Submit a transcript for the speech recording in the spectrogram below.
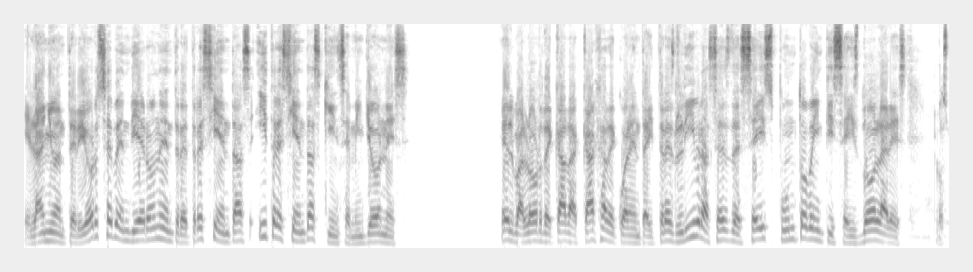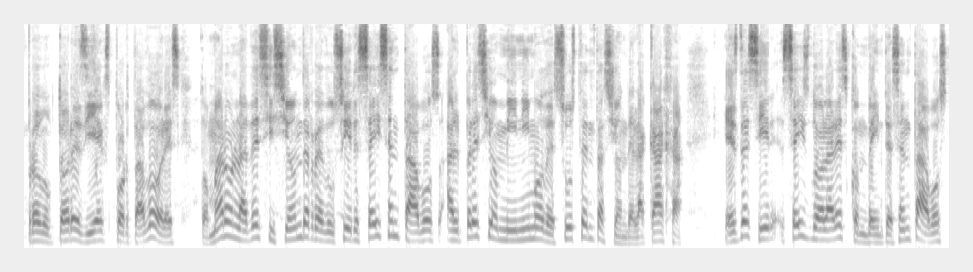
El año anterior se vendieron entre 300 y 315 millones. El valor de cada caja de 43 libras es de 6.26 dólares. Los productores y exportadores tomaron la decisión de reducir 6 centavos al precio mínimo de sustentación de la caja, es decir, 6 dólares con 20 centavos,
